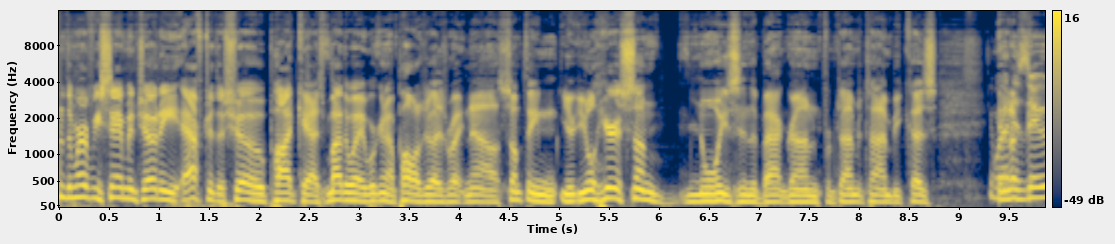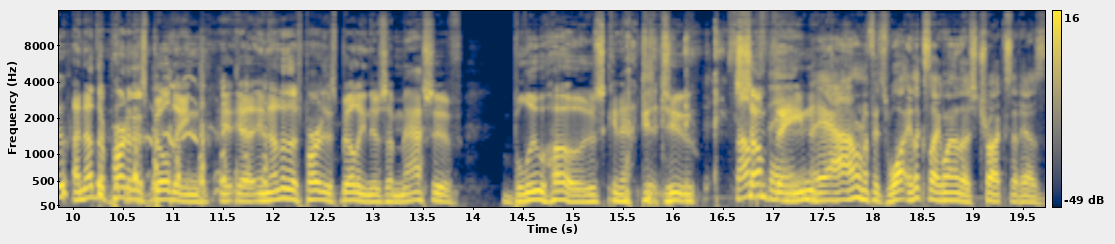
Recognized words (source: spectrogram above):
to the Murphy, Sam, and Jody After the Show podcast. By the way, we're going to apologize right now. Something you- you'll hear some noise in the background from time to time because We're at in a zoo. Another part of this building, yeah, in another part of this building, there's a massive blue hose connected to something. Yeah, I don't know if it's water. It looks like one of those trucks that has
